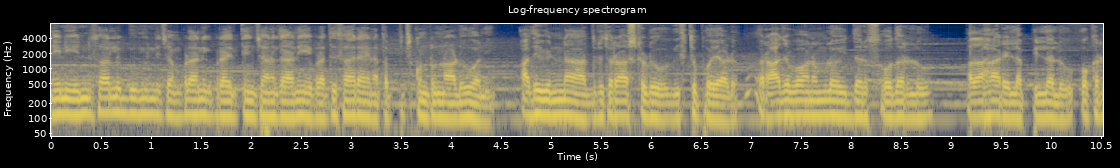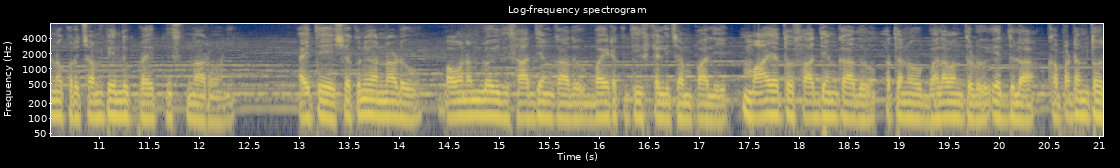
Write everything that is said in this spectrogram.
నేను ఎన్నిసార్లు భూమిని చంపడానికి ప్రయత్నించాను కానీ ప్రతిసారి ఆయన తప్పించుకుంటున్నాడు అని. అది విన్న ధృతరాష్ట్రుడు విస్తుపోయాడు. రాజభవనంలో ఇద్దరు సోదరులు పదహారేళ్ళ పిల్లలు ఒకరినొకరు చంపేందుకు ప్రయత్నిస్తున్నారు అని. అయితే శకుని అన్నాడు భవనంలో ఇది సాధ్యం కాదు బయటకు తీసుకెళ్ళి చంపాలి. మాయతో సాధ్యం కాదు అతను బలవంతుడు ఎద్దుల కపటంతో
